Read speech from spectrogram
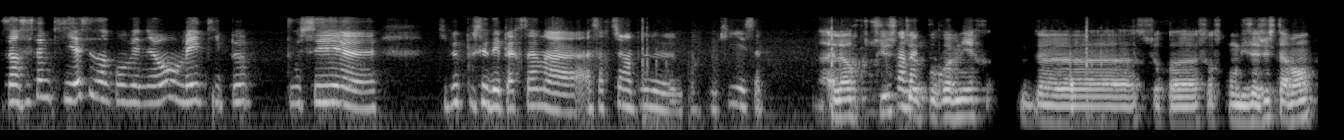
c'est un système qui a ses inconvénients, mais qui peut pousser, euh, qui peut pousser des personnes à, à sortir un peu de n'importe qui, et ça Alors, juste pour revenir de, sur, euh, sur ce qu'on disait juste avant,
